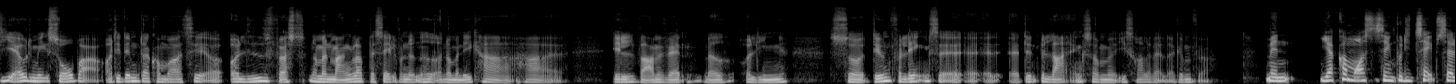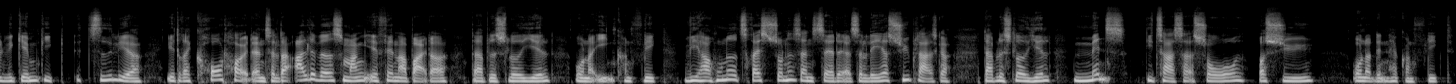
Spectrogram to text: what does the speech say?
De er jo de mest sårbare, og det er dem, der kommer til at, at lide først, når man mangler basale fornødenheder, når man ikke har, har el, varme, vand, mad og lignende. Så det er jo en forlængelse af, af, af den belejring, som Israel har valgt at gennemføre. Men jeg kommer også til at tænke på de tabstal, vi gennemgik tidligere. Et rekordhøjt antal. Der har aldrig været så mange FN-arbejdere, der er blevet slået ihjel under en konflikt. Vi har 160 sundhedsansatte, altså læger og sygeplejersker, der er blevet slået ihjel, mens de tager sig såret og syge under den her konflikt.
